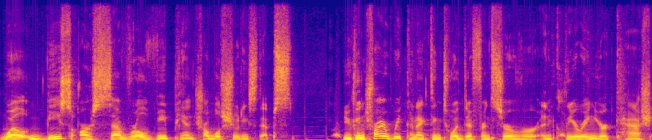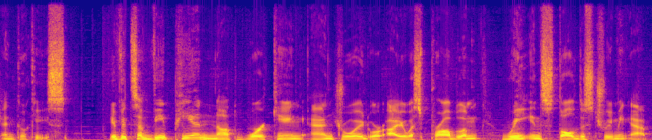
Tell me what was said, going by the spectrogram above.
Well, these are several VPN troubleshooting steps. You can try reconnecting to a different server and clearing your cache and cookies. If it's a VPN not working, Android or iOS problem, reinstall the streaming app.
